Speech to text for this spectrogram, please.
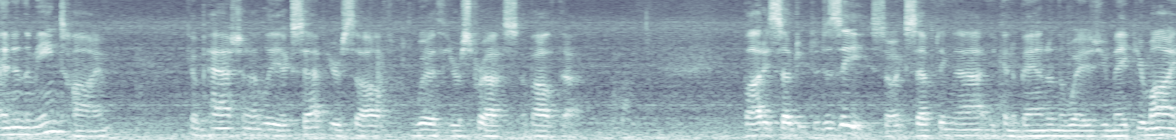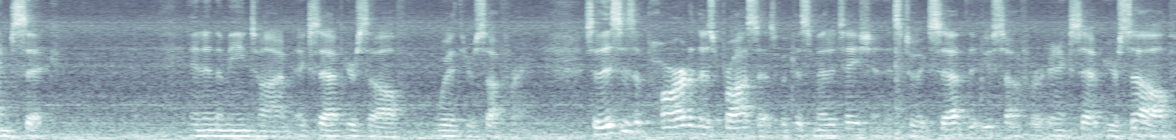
And in the meantime, compassionately accept yourself with your stress about that. Body's subject to disease, so accepting that, you can abandon the ways you make your mind sick. And in the meantime, accept yourself with your suffering. So this is a part of this process with this meditation is to accept that you suffer and accept yourself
